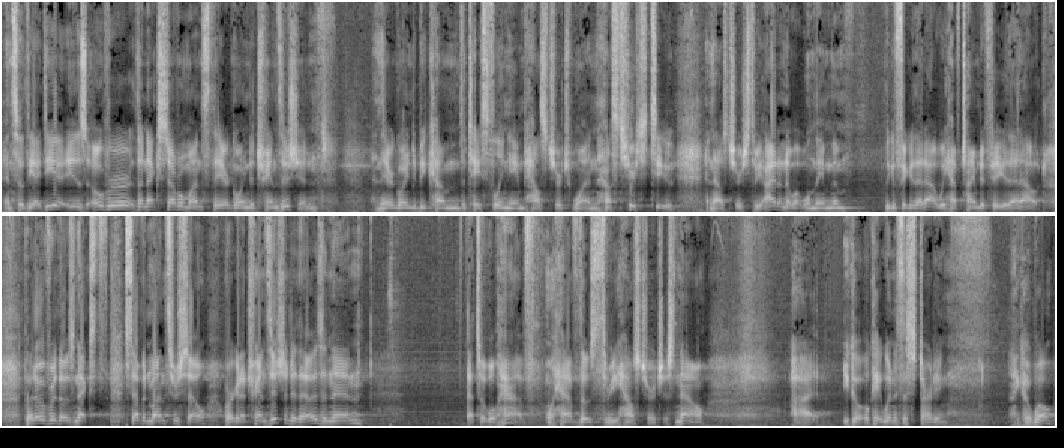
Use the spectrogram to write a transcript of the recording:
And so the idea is over the next several months, they are going to transition and they're going to become the tastefully named House Church 1, House Church 2, and House Church 3. I don't know what we'll name them. We can figure that out. We have time to figure that out. But over those next seven months or so, we're going to transition to those, and then that's what we'll have. We'll have those three house churches. Now, uh, you go, okay, when is this starting? I go, well,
